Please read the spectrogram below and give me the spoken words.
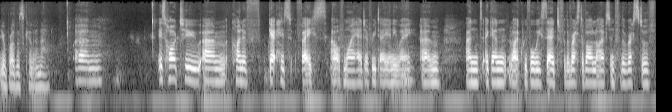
your brother's killer now? Um, it's hard to um, kind of get his face out of my head every day anyway. Mm. Um, and again, like we've always said, for the rest of our lives and for the rest of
